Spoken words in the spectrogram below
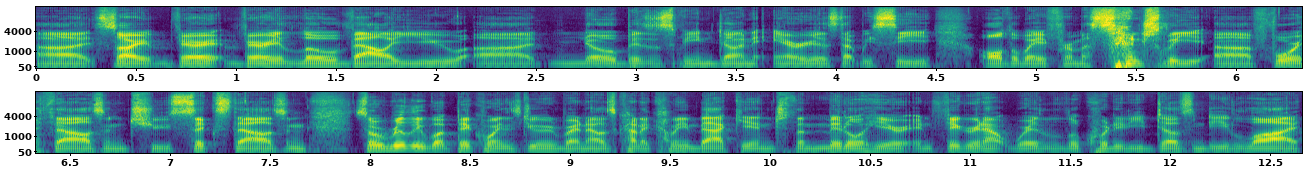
uh, sorry, very, very low value, uh, no business being done areas that we see all the way from essentially uh, 4,000 to 6,000. So really what Bitcoin is doing right now is kind of coming back into the middle here and figuring out where the liquidity does indeed lie.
